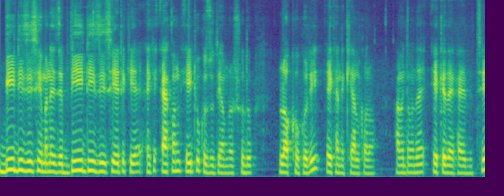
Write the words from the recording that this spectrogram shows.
বিডিজিসি মানে যে বিডিজিসি এটা কি এখন এইটুকু যদি আমরা শুধু লক্ষ্য করি, এখানে খেয়াল করো। আমি তোমাদের একে দেখাই দিচ্ছি।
